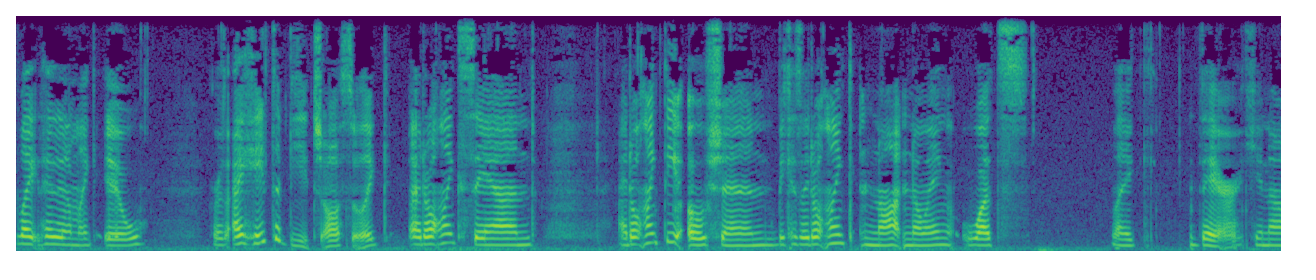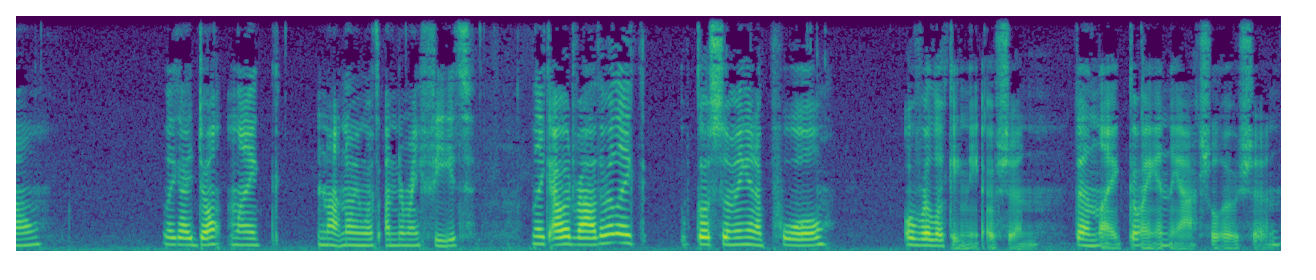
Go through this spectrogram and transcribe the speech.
light hit it. And I'm like, ew. I hate the beach also. Like I don't like sand. I don't like the ocean because I don't like not knowing what's like there, you know? Like I don't like not knowing what's under my feet. Like I would rather like go swimming in a pool overlooking the ocean than like going in the actual ocean.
